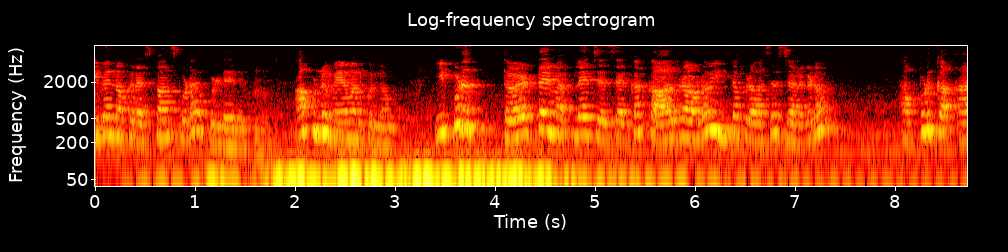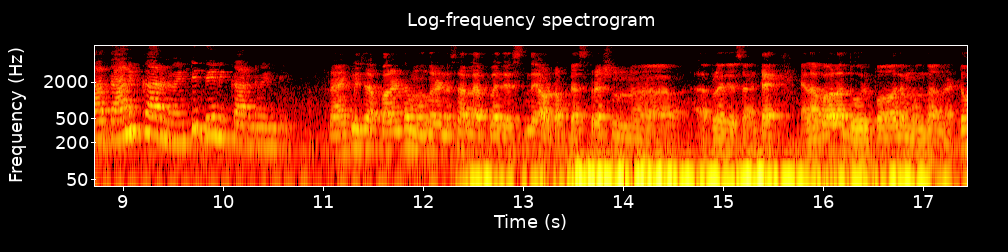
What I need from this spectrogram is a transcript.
ఈవెన్ ఒక రెస్పాన్స్ కూడా అప్పుడు లేదు. అప్పుడు నువ్వేమనుకున్నావు? ఇప్పుడు థర్డ్ టైం అప్లై చేశాక కాల్ రావడం ఇంత ప్రాసెస్ జరగడం అప్పుడు దానికి కారణం ఏంటి దీనికి కారణం ఏంటి? ఫ్రాంక్లీ చెప్పాలంటే ముందు రెండు సార్లు అప్లై చేసింది అవుట్ ఆఫ్ డెస్పరేషన్ అప్లై చేశాను అంటే ఎలా పోవాలో దూరిపోవాలి ముందు అన్నట్టు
